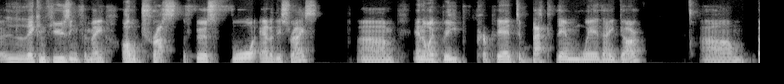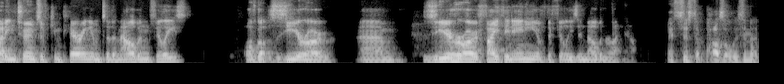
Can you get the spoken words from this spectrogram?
they're confusing for me. I would trust the first four out of this race, um, and I'd be prepared to back them where they go. Um, but in terms of comparing them to the Melbourne fillies, I've got zero, um, zero faith in any of the fillies in Melbourne right now. It's just a puzzle, isn't it?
